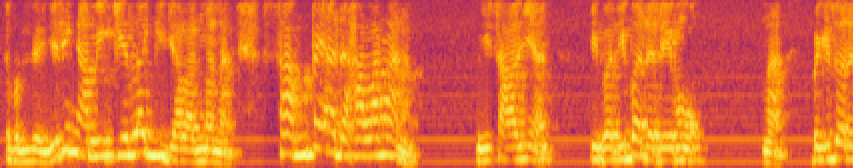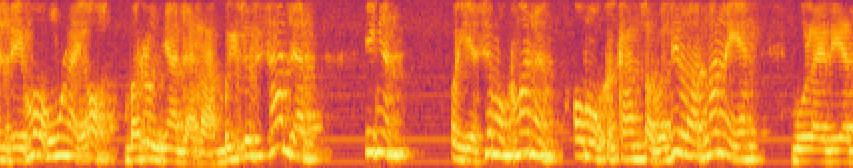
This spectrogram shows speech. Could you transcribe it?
seperti itu. Jadi nggak mikir lagi jalan mana. Sampai ada halangan, misalnya tiba-tiba ada demo Nah, begitu ada demo mulai, oh baru nyadar. Nah, begitu disadar, ingat, oh iya saya mau ke mana? Oh mau ke kantor, berarti lewat mana ya? Mulai lihat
